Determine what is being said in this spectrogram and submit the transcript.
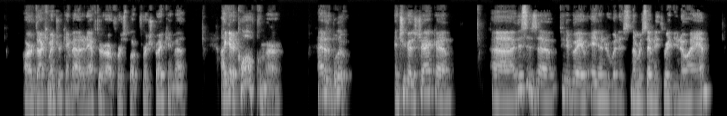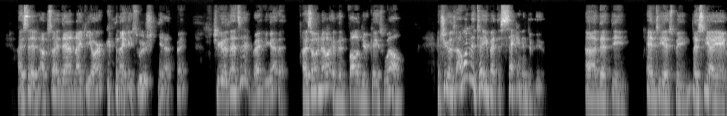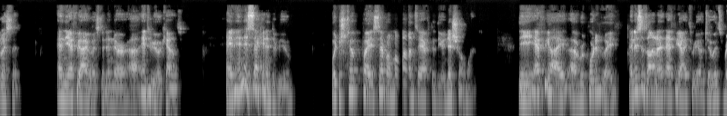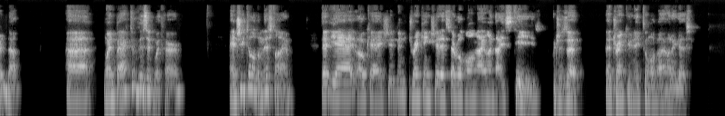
our documentary came out and after our first book, First Strike, came out, I get a call from her out of the blue. And she goes, Jack, uh, uh, this is uh, TWA 800 witness number 73. Do you know who I am? I said, upside down Nike arc, Nike swoosh. Yeah, right. She goes, that's it, right? You got it. I said, oh, no, I've been followed your case well. And she goes, I wanted to tell you about the second interview uh, that the NTSB, the CIA listed, and the FBI listed in their uh, interview accounts. And in this second interview, which took place several months after the initial one, the FBI uh, reportedly, and this is on an FBI 302, it's written up, uh, went back to visit with her. And she told them this time that, yeah, okay, she had been drinking. She had had several Long Island iced teas, which is a a drink unique to Long Island, I guess.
